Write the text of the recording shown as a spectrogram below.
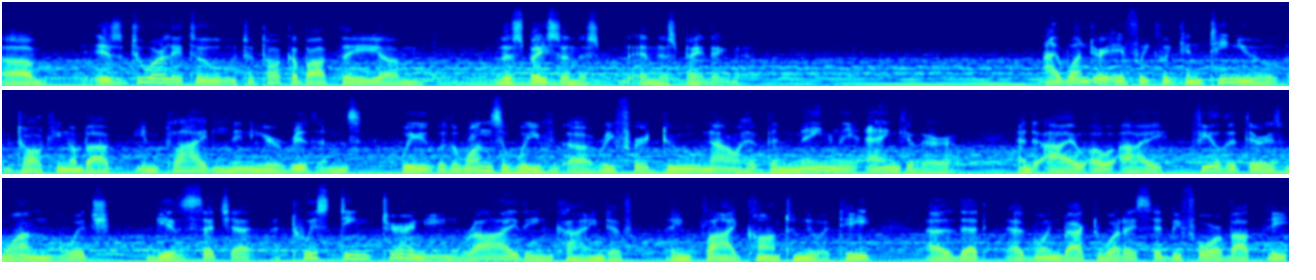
Um, is it too early to, to talk about the, um, the space in this, in this painting? I wonder if we could continue talking about implied linear rhythms we, the ones that we've uh, referred to now have been mainly angular, and I, oh, I feel that there is one which gives such a, a twisting, turning, writhing kind of implied continuity uh, that, uh, going back to what I said before about the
